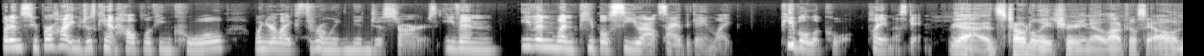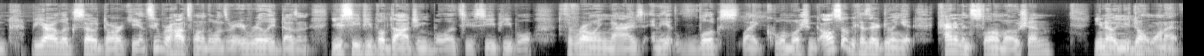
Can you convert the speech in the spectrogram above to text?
But in Super Hot, you just can't help looking cool when you're like throwing ninja stars. Even even when people see you outside the game, like people look cool playing this game. Yeah, it's totally true. You know, a lot of people say, "Oh, VR looks so dorky," and Super Hot's one of the ones where it really doesn't. You see people dodging bullets, you see people throwing knives, and it looks like cool motion. Also, because they're doing it kind of in slow motion. You know, mm-hmm. you don't want to mm-hmm.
